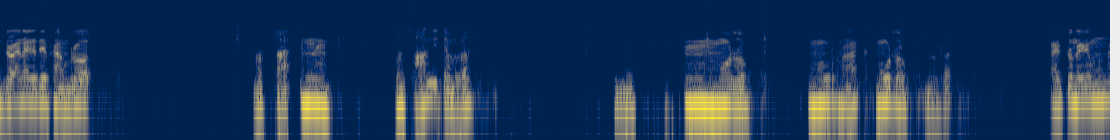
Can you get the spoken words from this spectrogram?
ಜಾಯ್ನ್ ಆಗ್ರಿ ಫ್ಯಾಮ್ರೋ ಮತ್ತ? ಹ್ಮ್. ಒಂದ್ ಸಾಂದಿ ಹ್ಮ್ ಮೂರ್ದವ್. ಮೂರ್ ನಾಲ್ಕ್ ಮೂರ್ದವ್. ಆಯ್ತು ನಡಿ ಮುನ್ನ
